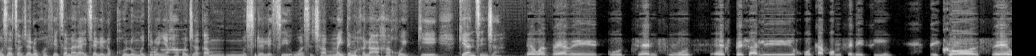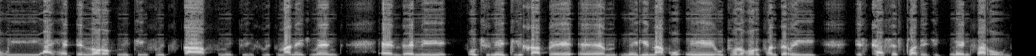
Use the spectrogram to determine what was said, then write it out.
o sa tswa jalo go fetsa malatsi a le lekgolo mo tirong ya gago jaaka mosireletsi wa setšhaba. Maitemogelo a gago ke a ntseng jang? They were very good and smooth especially go tla ko mosebetsing because uh, we I had a lot of meetings with staff meetings with management and then fortunately gape um ne le nako e o thola gore tshwantse re discuss strategic plan sa rona.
